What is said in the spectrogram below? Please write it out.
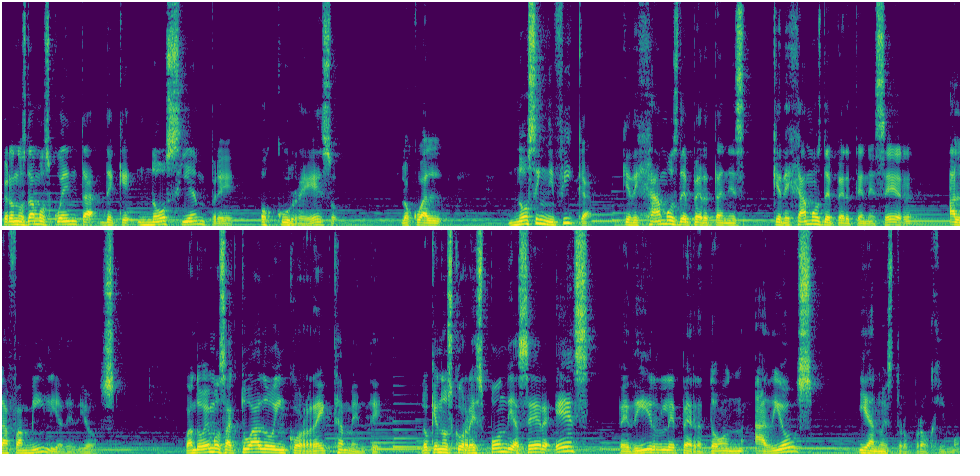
Pero nos damos cuenta de que no siempre ocurre eso, lo cual no significa que dejamos de, que dejamos de pertenecer a la familia de Dios. Cuando hemos actuado incorrectamente, lo que nos corresponde hacer es pedirle perdón a Dios y a nuestro prójimo,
